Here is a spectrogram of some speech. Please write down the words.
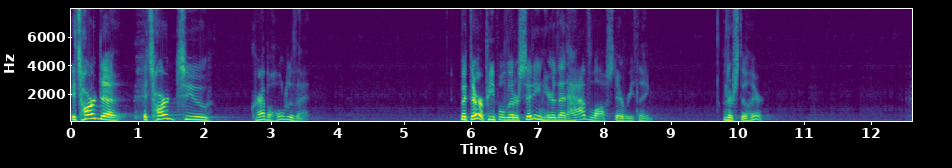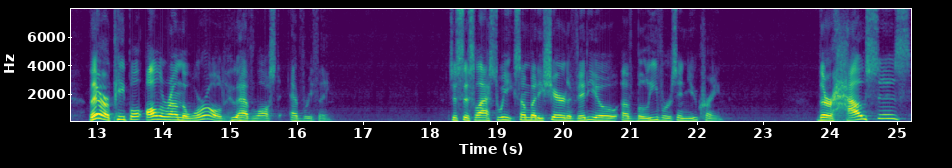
It's hard to it's hard to grab a hold of that. But there are people that are sitting here that have lost everything and they're still here. There are people all around the world who have lost everything. Just this last week, somebody shared a video of believers in Ukraine. Their houses,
